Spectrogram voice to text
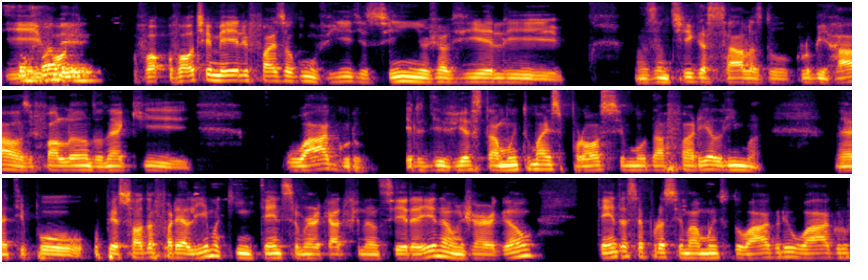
E volta, volta e meia ele faz algum vídeo, assim, eu já vi ele nas antigas salas do Clubhouse falando, né, que o agro ele devia estar muito mais próximo da Faria Lima, né? Tipo, o pessoal da Faria Lima que entende seu mercado financeiro aí, né, um jargão, tenta se aproximar muito do agro e o agro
